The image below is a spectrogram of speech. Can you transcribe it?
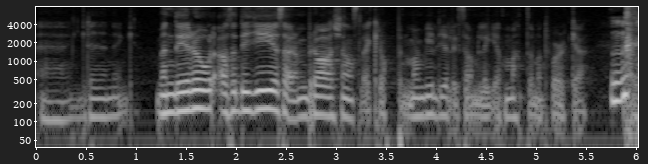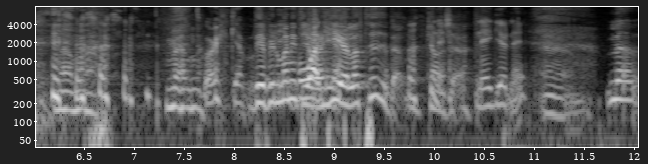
eh, grinig. Men det är roligt, alltså det ger ju så här en bra känsla i kroppen, man vill ju liksom ligga på mattan och twerka. Mm. Men, men twerka det vill man inte i göra hela tiden, kanske. Nej, gud nej. Eh, Men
